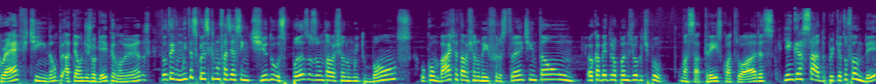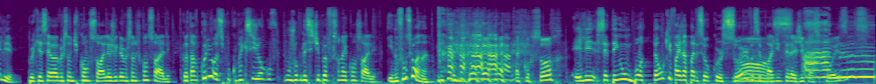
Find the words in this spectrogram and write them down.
crafting, não, até onde eu joguei pelo menos. Então teve muitas coisas que não fazia sentido, os puzzles eu não tava achando muito bons, o combate eu tava achando meio frustrante, então eu acabei dropando o jogo tipo umas 3, 4 horas. E é engraçado, porque eu tô falando dele, porque saiu a versão de console eu joguei a versão de console. Porque eu tava curioso, tipo, como é que esse jogo, um jogo desse tipo vai funcionar em console? E não funciona. É cursor? Ele, você tem um botão que faz aparecer o cursor, você Nossa. pode interagir com as Ah, coisas. não.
